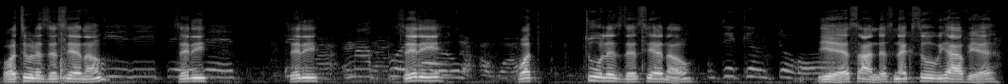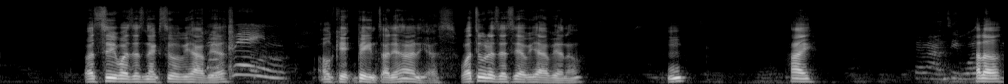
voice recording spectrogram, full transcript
What tool is this here now? Zeddy? Zeddy? Zeddy? What tool is this here now? Yes, and this next tool we have here. Let's see what this next tool we have here. Paint. Okay, paint on your hand, yes. What tool is this here we have here now? Hmm? Hi. Hello.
